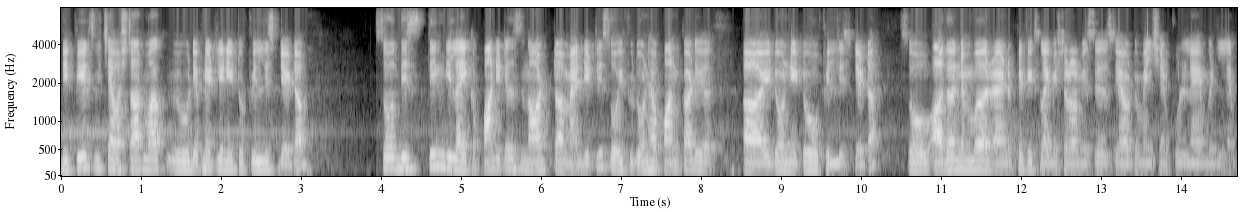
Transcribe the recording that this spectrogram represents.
the fields which have a star mark you definitely need to fill this data. So this thing like pan details is not uh, mandatory. So if you don't have pan card you, uh, you don't need to fill this data so Aadhaar number and prefix like mr or mrs you have to mention full name middle name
